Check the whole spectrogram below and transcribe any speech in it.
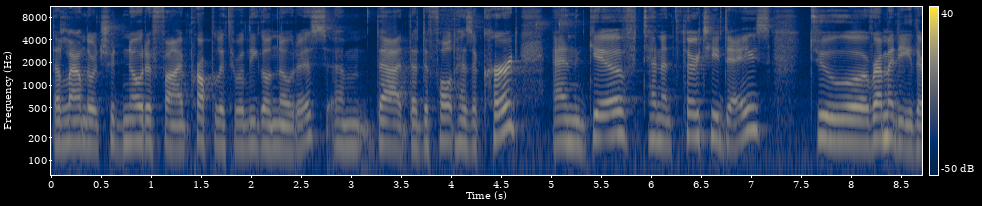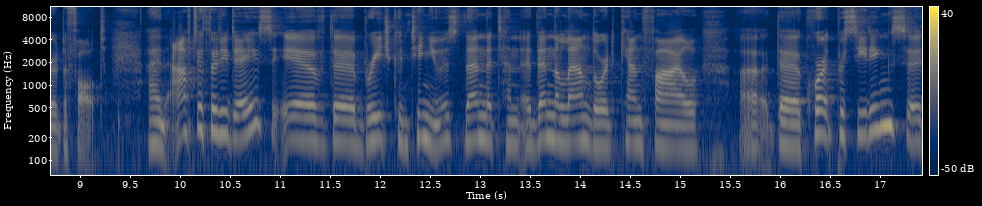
the landlord should notify properly through a legal notice um, that the default has occurred and give tenant 30 days to uh, remedy their default. And after 30 days, if the breach continues, then the ten, uh, then the landlord can file uh, the court proceedings uh,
